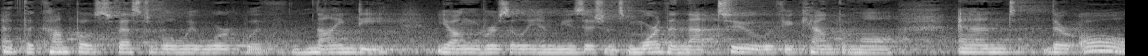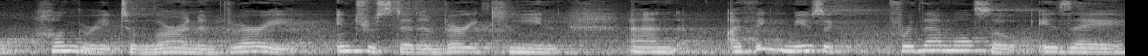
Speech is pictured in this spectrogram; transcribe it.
at the Campos Festival we work with 90 young Brazilian musicians, more than that too if you count them all. And they're all hungry to learn and very interested and very keen. And I think music for them also is a,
